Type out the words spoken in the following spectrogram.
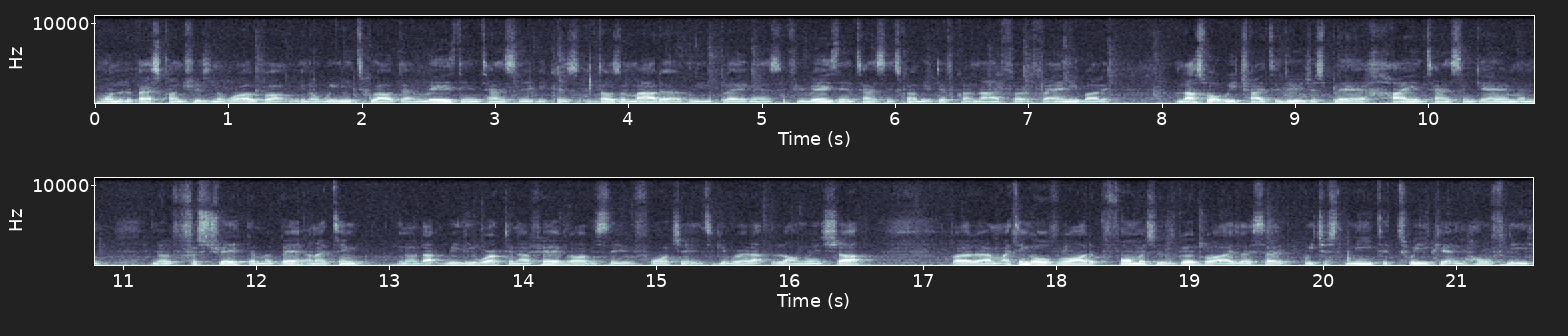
one of the best countries in the world, but you know we need to go out there and raise the intensity because it doesn't matter who you play against. If you raise the intensity, it's going to be a difficult night for, for anybody, and that's what we try to do: just play a high intensity game and you know frustrate them a bit. And I think you know that really worked in our favour. Obviously, we're fortunate to give her that long range shot, but um, I think overall the performance was good. But as I said, we just need to tweak it, and hopefully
